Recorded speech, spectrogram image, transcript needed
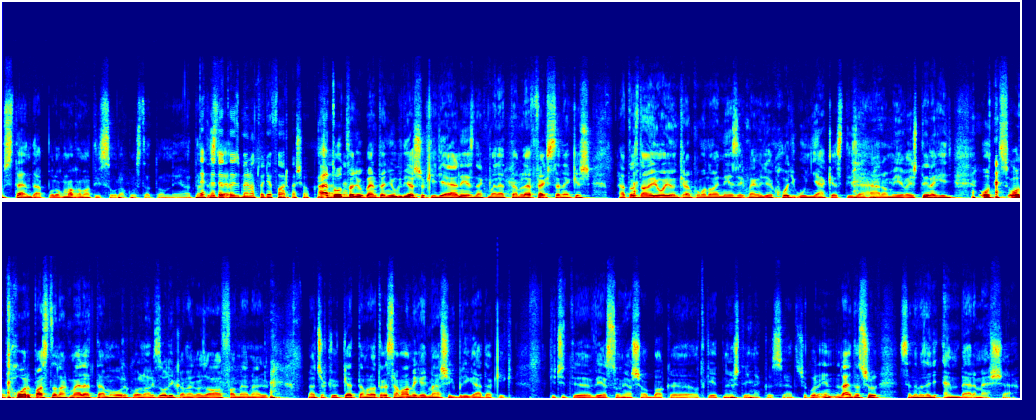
stand up magamat is szórakoztatom néha. De Tehát De közben ott vagy a farkasok között, Hát ott ne? vagyok bent a nyugdíjasok, így elnéznek mellettem, lefekszenek, és hát az nagyon jól jön ki, amikor mondom, hogy nézzék meg, hogy ők hogy unják ezt 13 éve, és tényleg így ott, ott horpasztanak mellettem, horkolnak Zolika meg az Alfa, mert már, már csak ők ketten maradtak. Aztán van még egy másik brigád, akik kicsit vérszomjasabbak ott két nősténynek köszönhet. És akkor én ráadásul szerintem ez egy embermese.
